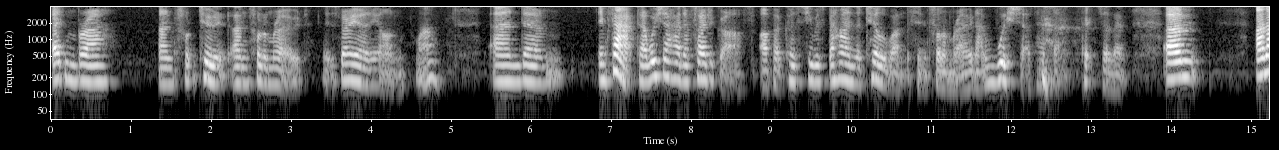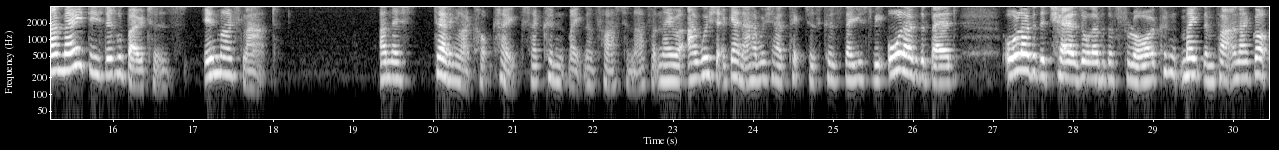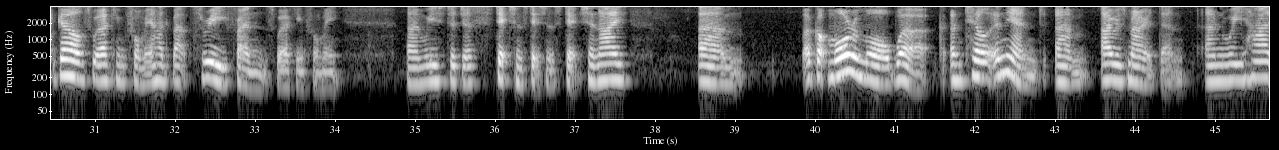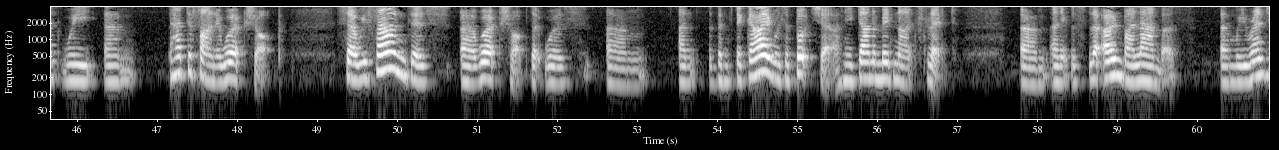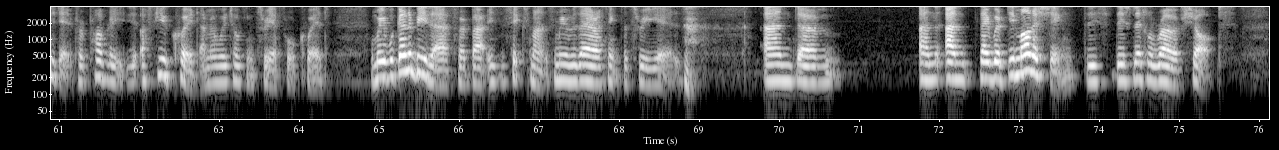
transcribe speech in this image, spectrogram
Edinburgh, and to and Fulham Road. It's very early on, Wow. and um, in fact, I wish I had a photograph of her because she was behind the till once in Fulham Road. I wish I'd had that picture then. Um, and I made these little boaters in my flat, and they're selling like hot cakes. I couldn't make them fast enough, and they were. I wish again. I wish I had pictures because they used to be all over the bed, all over the chairs, all over the floor. I couldn't make them fast, and I've got girls working for me. I had about three friends working for me, and we used to just stitch and stitch and stitch. And I, um, I got more and more work until in the end um, I was married then, and we had we um, had to find a workshop. So we found this uh, workshop that was, um, and the the guy was a butcher, and he'd done a midnight flit, um, and it was owned by Lambeth, and we rented it for probably a few quid. I mean, we're talking three or four quid, and we were going to be there for about six months, and we were there, I think, for three years, and um, and and they were demolishing this this little row of shops,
